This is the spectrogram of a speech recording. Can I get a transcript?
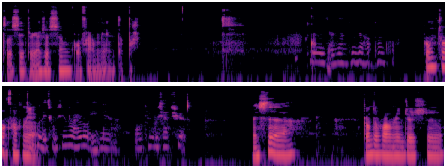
这些主要是生活方面的吧。跟你想想，听得好痛苦。工作方面。我得重新来录一遍了。我听不下去了。没事啊，工作方面就是，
